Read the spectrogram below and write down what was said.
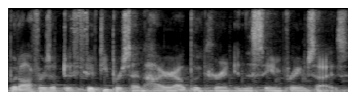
but offers up to 50% higher output current in the same frame size.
